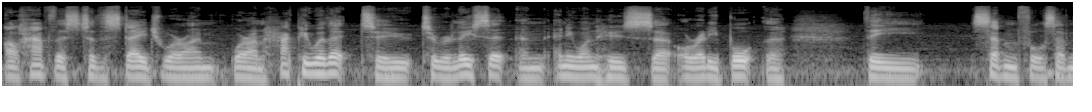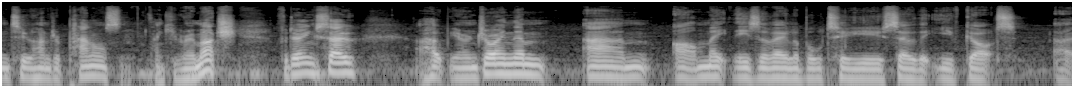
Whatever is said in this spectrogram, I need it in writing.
I'll have this to the stage where I'm where I'm happy with it to to release it and anyone who's uh, already bought the the 747-200 panels. Thank you very much for doing so. I hope you're enjoying them. Um, I'll make these available to you so that you've got uh,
